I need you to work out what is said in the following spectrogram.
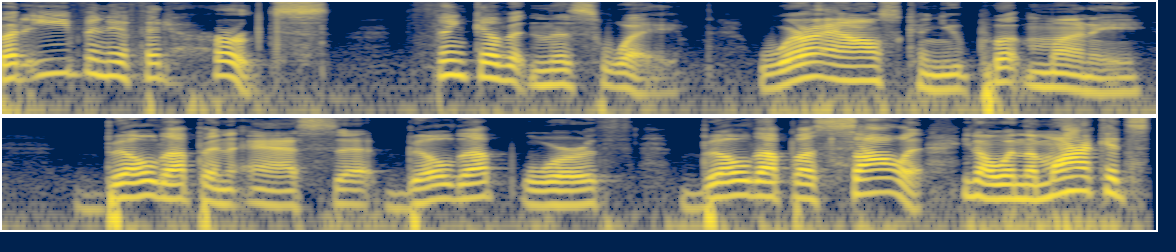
But even if it hurts, think of it in this way: Where else can you put money? Build up an asset, build up worth, build up a solid. You know, when the markets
